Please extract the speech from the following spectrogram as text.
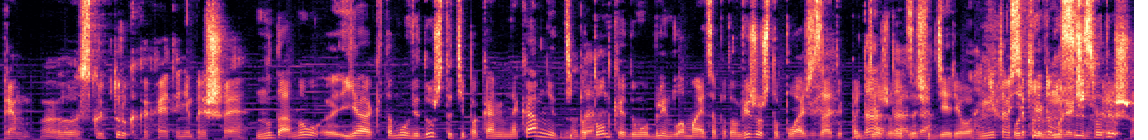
прям э, скульптурка какая-то небольшая. Ну да, ну я к тому веду, что типа камень на камне, типа Ну да. тонкая, думаю, блин, ломается. Потом вижу, что плащ сзади поддерживает да, за да. счет дерева. Они там все продумали вниз очень смотрю. хорошо.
